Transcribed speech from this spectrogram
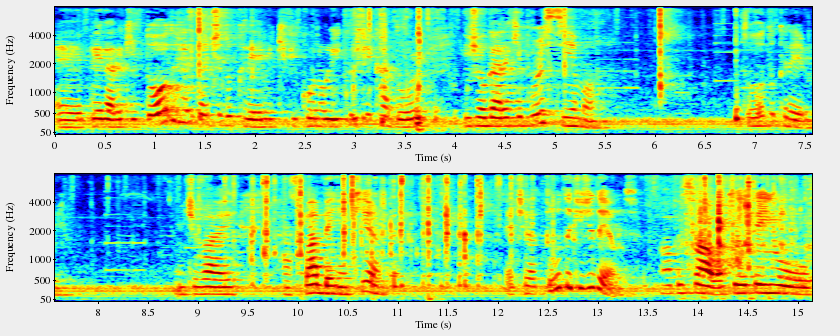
é, pegar aqui todo o restante do creme que ficou no liquidificador e jogar aqui por cima, ó. Todo o creme. A gente vai raspar bem aqui, ó. Vai tirar tudo aqui de dentro. Ó, pessoal, aqui eu tenho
